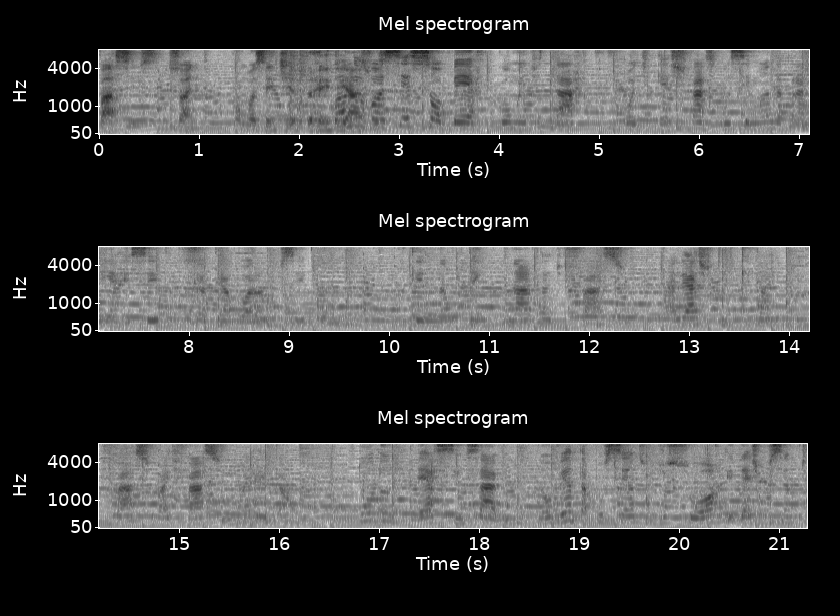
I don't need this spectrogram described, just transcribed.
fáceis? Sônia, como você edita, entre Quando aspas? você souber como editar um podcast fácil, você manda para mim a receita, porque até agora eu não sei como. Porque não tem nada de fácil. Aliás, tudo que vai bem fácil, vai fácil, não é legal. Tudo é assim, sabe? 90% de suor e 10% de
